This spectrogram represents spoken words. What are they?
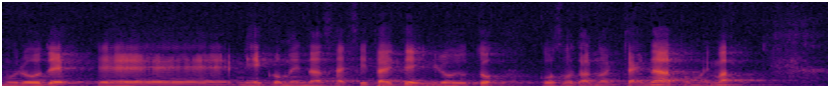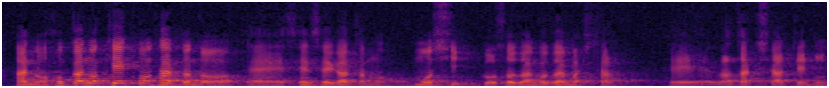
無料で、えー、ご面談させていただいていろいろとご相談乗りたいなと思います。あの他の経営コンサルタントの、えー、先生方ももしご相談ございましたら、えー、私宛に、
